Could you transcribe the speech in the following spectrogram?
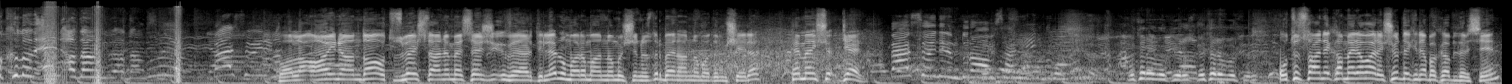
okulun en adam gibi adamsın. Valla aynı anda 35 tane mesaj verdiler. Umarım anlamışsınızdır. Ben anlamadım bir şeyler. Hemen şu gel. Ben söylerim dur abi sen. Ne tarafa bakıyoruz? Ne tarafa bakıyoruz? 30 tane kamera var ya şuradakine bakabilirsin.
